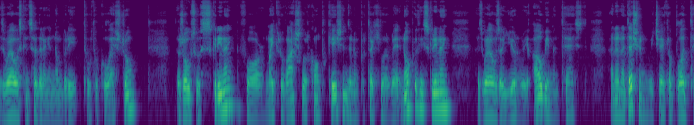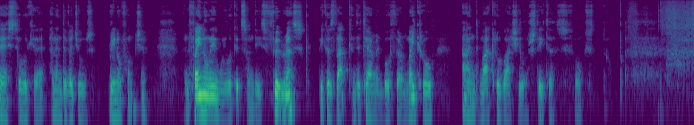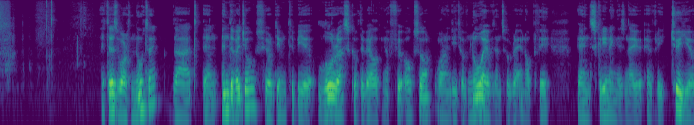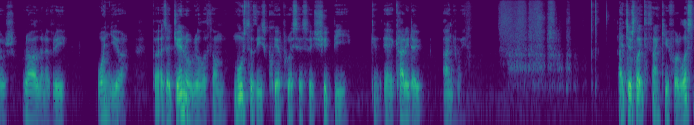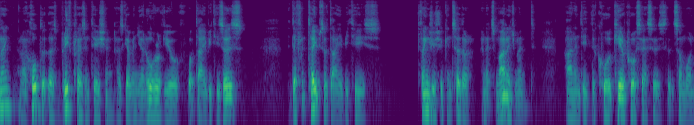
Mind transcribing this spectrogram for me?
as well as considering a number 8 total cholesterol. There's also screening for microvascular complications and in particular retinopathy screening, as well as a urinary albumin test. And in addition, we check a blood test to look at an individual's renal function. And finally, we look at somebody's foot risk because that can determine both their micro and macrovascular status. It is worth noting that in individuals who are deemed to be at low risk of developing a foot ulcer or indeed have no evidence of retinopathy, then screening is now every two years rather than every one year. But as a general rule of thumb, most of these care processes should be uh, carried out annually. I'd just like to thank you for listening, and I hope that this brief presentation has given you an overview of what diabetes is, different types of diabetes, things you should consider in its management, and indeed the care processes that someone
